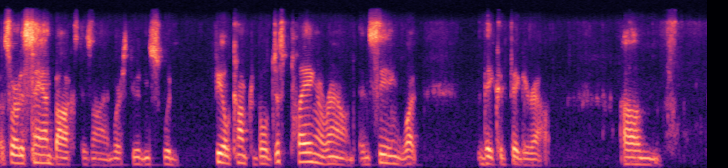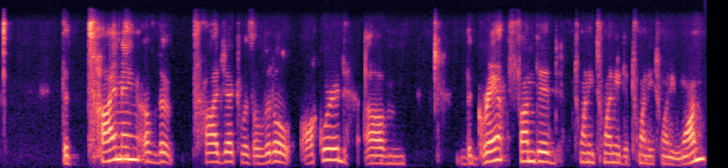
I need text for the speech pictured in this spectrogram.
a sort of sandbox design where students would feel comfortable just playing around and seeing what they could figure out. Um, the timing of the project was a little awkward. Um, the grant funded 2020 to 2021.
